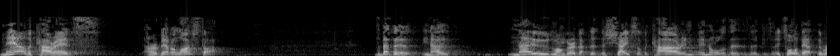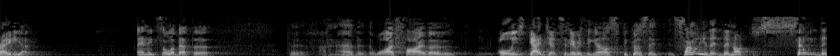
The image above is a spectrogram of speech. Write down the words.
Now the car ads are about a lifestyle. It's about the, you know, no longer about the, the shapes of the car and, and all of the, the, it's all about the radio. And it's all about the, the I don't know, the, the Wi-Fi, the, all these gadgets and everything else because they, suddenly they, they're not selling, they're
